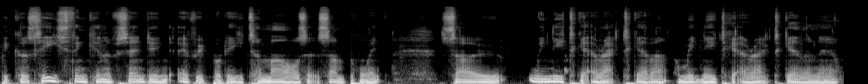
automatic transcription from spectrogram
because he's thinking of sending everybody to Mars at some point. So we need to get our act together and we need to get our act together now.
